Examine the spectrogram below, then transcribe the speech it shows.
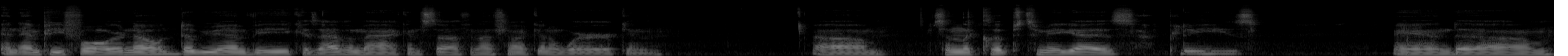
an MP4, no WMV, because I have a Mac and stuff, and that's not gonna work. And um, send the clips to me, guys, please. And um,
